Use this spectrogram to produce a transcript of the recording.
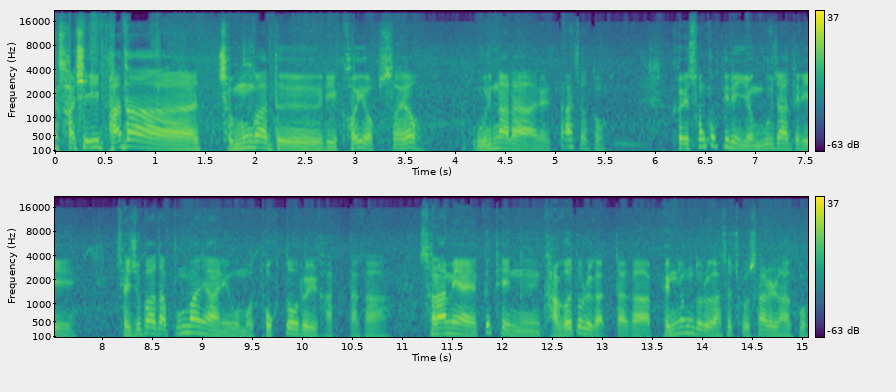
사실 이 바다 전문가들이 거의 없어요. 우리나라를 따져도 거의 손꼽히는 연구자들이 제주바다뿐만이 아니고 뭐 독도를 갔다가 서남해 끝에 있는 가거도를 갔다가 백령도를 가서 조사를 하고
